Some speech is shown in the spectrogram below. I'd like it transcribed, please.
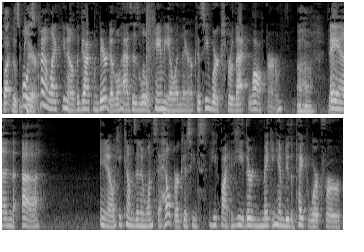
flat doesn't Well, care. it's kind of like you know the guy from Daredevil has his little cameo in there because he works for that law firm, uh huh. Yeah. and uh, you know he comes in and wants to help her because he's he find he they're making him do the paperwork for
